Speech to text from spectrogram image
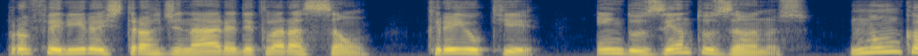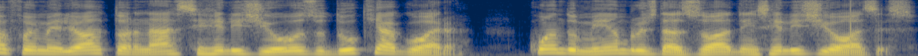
proferir a extraordinária declaração: creio que, em 200 anos, nunca foi melhor tornar-se religioso do que agora, quando membros das ordens religiosas,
